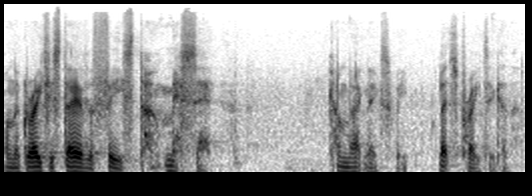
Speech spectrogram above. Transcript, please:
on the greatest day of the feast. Don't miss it come back next week. Let's pray together.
